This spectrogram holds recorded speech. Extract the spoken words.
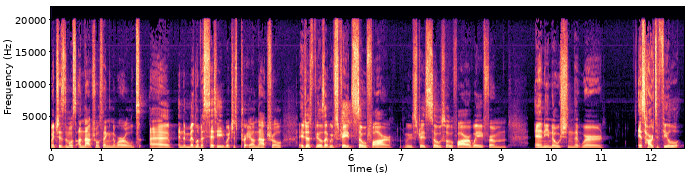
which is the most unnatural thing in the world, uh, in the middle of a city, which is pretty unnatural. It just feels like we've strayed so far. We've strayed so, so far away from any notion that we're. It's hard to feel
